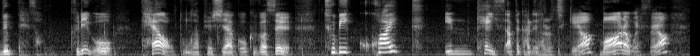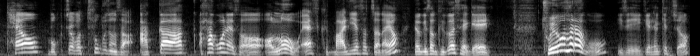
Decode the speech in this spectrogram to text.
늪에서 그리고 tell 동사 표시하고 그것을 to be quiet in case 앞에 잘로 칠게요. 뭐 하라고 했어요? tell 목적어 to 부정사 아까 학- 학원에서 allow, ask 많이 했었잖아요. 여기선 그것에게 조용하라고 이제 얘기를 했겠죠.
